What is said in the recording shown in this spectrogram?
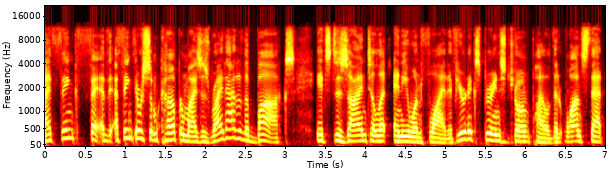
I think I think there were some compromises right out of the box. It's designed to let anyone fly it. If you're an experienced drone pilot that wants that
